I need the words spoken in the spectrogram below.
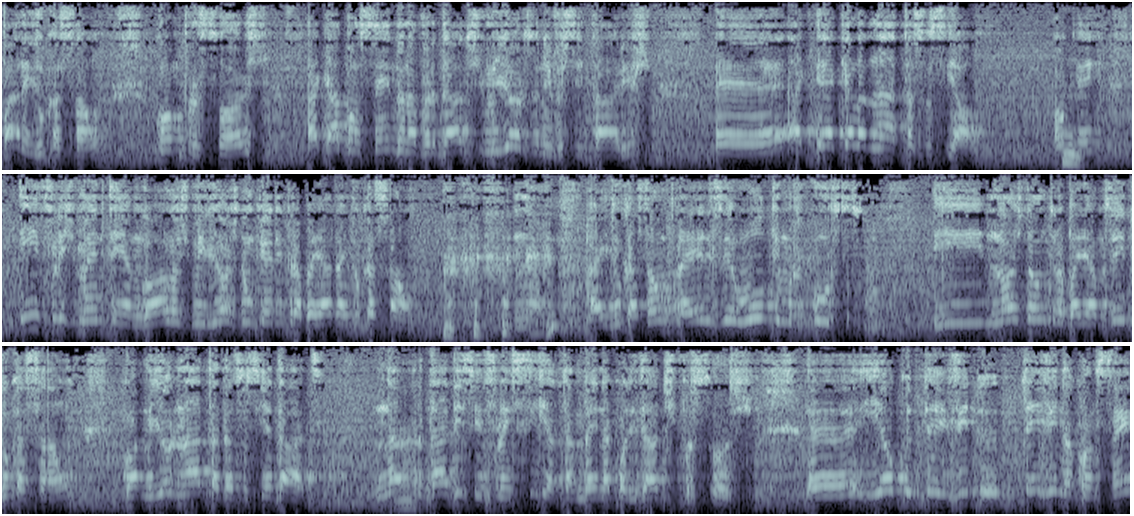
para a educação como professores acabam sendo, na verdade, os melhores universitários. Eh, é aquela nata social. Ok? Infelizmente em Angola os melhores não querem trabalhar na educação. Não. A educação para eles é o último recurso. Nós não trabalhamos em educação com a melhor nata da sociedade. Na verdade, isso influencia também na qualidade dos professores. Eh, e é o que tem vindo, tem vindo a acontecer.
